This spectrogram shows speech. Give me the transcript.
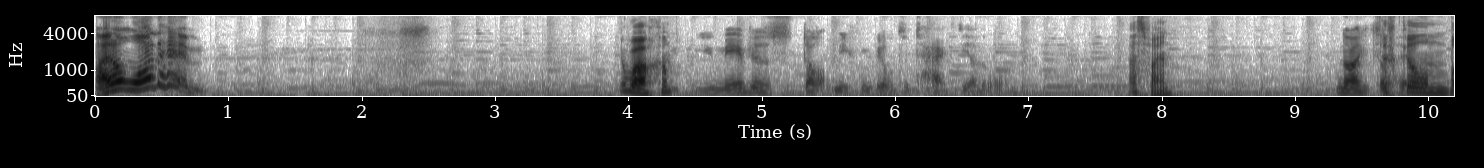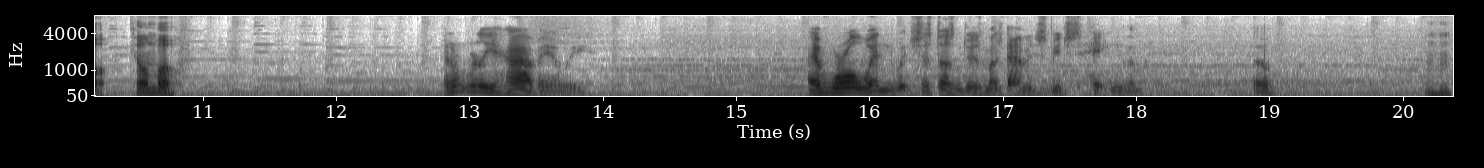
I don't want him. You're welcome. You may have just stopped me from being able to attack the other one. That's fine. No, I can still Just hit. kill them. Bo- kill them both. I don't really have AoE. I have Whirlwind, which just doesn't do as much damage as me just hitting them. So. Mhm. It,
